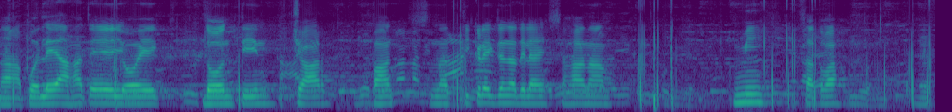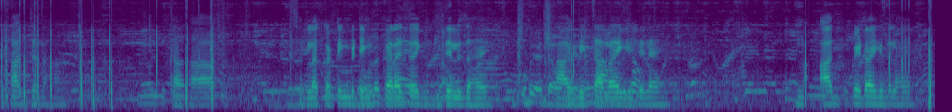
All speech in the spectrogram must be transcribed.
ना पहिले आहा ते यो एक दोन तीन चार पाच. ना तिकडे एक जण झालेला आहे सहा ना. मी सातवा. सात जण हा आता सगळं कटिंग बिटिंग करायचं घेतलेलंच आहे. आग बी चालू आहे घेतलेलं आहे. आग पेटवाय घेतलेलं आहे.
